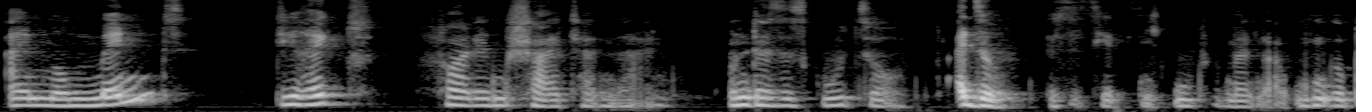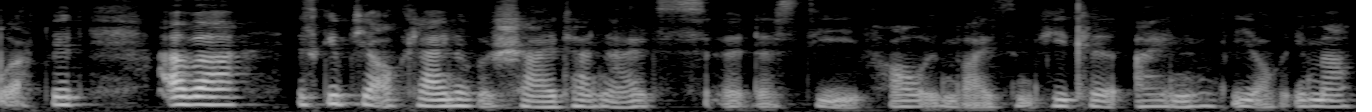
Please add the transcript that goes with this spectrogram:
ein Moment direkt vor dem Scheitern sein. Und das ist gut so. Also, es ist jetzt nicht gut, wenn man da umgebracht wird, aber es gibt ja auch kleinere Scheitern, als äh, dass die Frau im weißen Kittel einen, wie auch immer,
